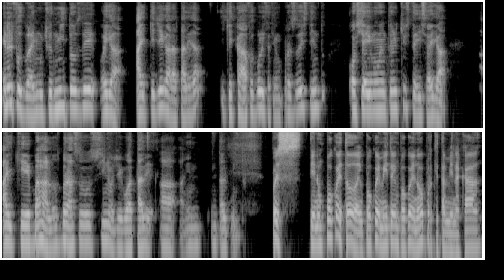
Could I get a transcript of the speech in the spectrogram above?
en el fútbol hay muchos mitos de, oiga, hay que llegar a tal edad y que cada futbolista tiene un proceso distinto? O si hay un momento en el que usted dice, oiga, hay que bajar los brazos si no llegó a tal, a, en, tal punto. Pues tiene un poco de todo, hay un poco de mito y un poco de no, porque también acá,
